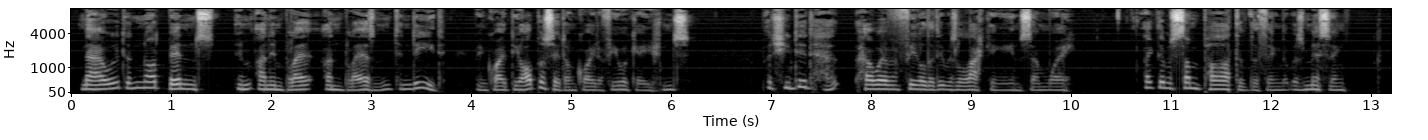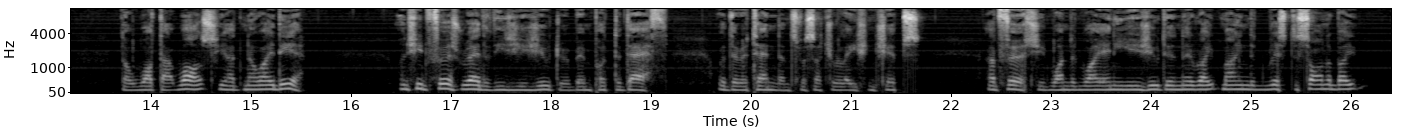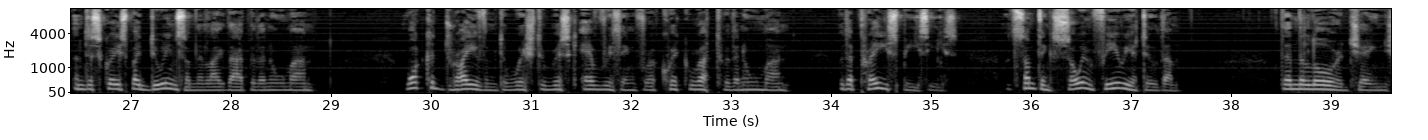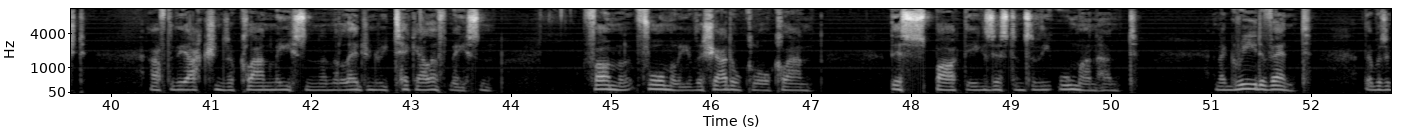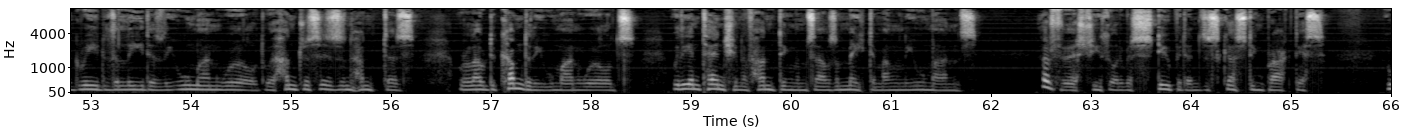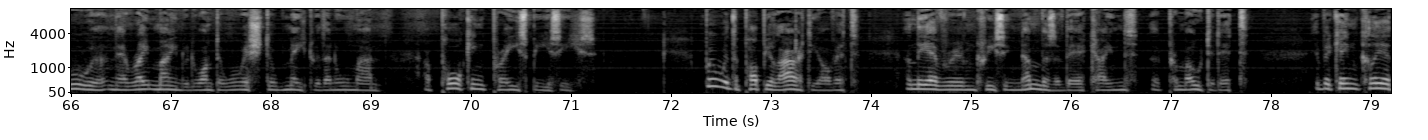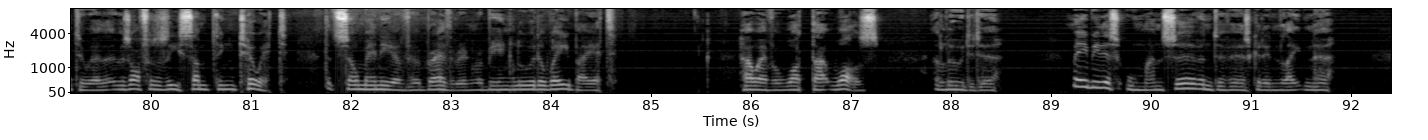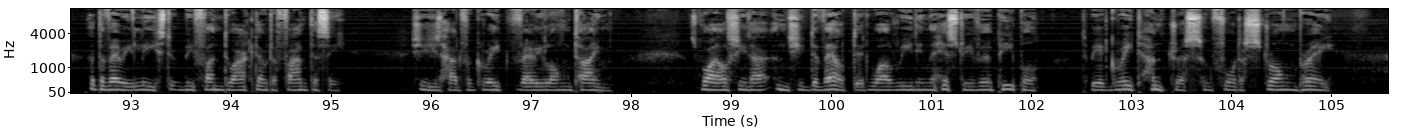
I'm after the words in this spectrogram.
Now it had not been unple- unpleasant, indeed, been quite the opposite on quite a few occasions. But she did, however, feel that it was lacking in some way, like there was some part of the thing that was missing. Though what that was, she had no idea. When she'd first read of these Yautja had been put to death with their attendants for such relationships, at first she'd wondered why any Yautja in their right mind had risked dishonour by and disgrace by doing something like that with an Uman? What could drive them to wish to risk everything for a quick rut with an Uman, with a prey species, with something so inferior to them? Then the law had changed, after the actions of Clan Mason and the legendary Tick Mason, formerly of the Shadowclaw clan. This sparked the existence of the Uman hunt, an agreed event that was agreed with the leaders of the Uman world, where huntresses and hunters were allowed to come to the Uman worlds with the intention of hunting themselves a mate among the Umans. At first she thought it was stupid and disgusting practice. Who in their right mind would want to wish to mate with an Uman, a porking prey species? But with the popularity of it, and the ever increasing numbers of their kind that promoted it, it became clear to her that there was obviously something to it, that so many of her brethren were being lured away by it. However, what that was eluded her. Maybe this Uman servant of hers could enlighten her. At the very least, it would be fun to act out a fantasy she's had for a great, very long time. While she'd ha- and she'd developed it while reading the history of her people, to be a great huntress who fought a strong prey,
